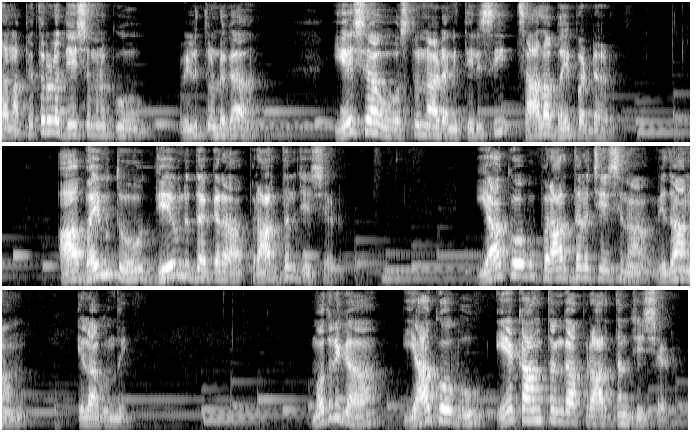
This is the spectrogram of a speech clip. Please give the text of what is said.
తన పితరుల దేశమునకు వెళుతుండగా ఏశావు వస్తున్నాడని తెలిసి చాలా భయపడ్డాడు. ఆ భయంతో దేవుని దగ్గర ప్రార్థన చేశాడు. యాకోబు ప్రార్థన చేసిన విధానం ఇలాగుంది. మొదటిగా యాకోబు ఏకాంతంగా ప్రార్థన చేశాడు.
